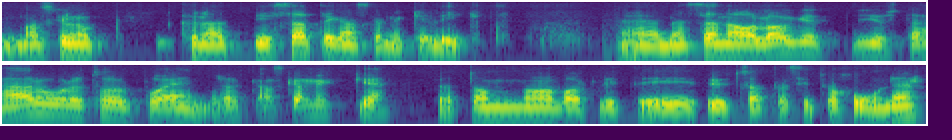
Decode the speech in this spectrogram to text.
man skulle nog kunna gissa att det är ganska mycket likt. Eh, men sen A-laget just det här året har på att ändra ganska mycket. För att de har varit lite i utsatta situationer.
